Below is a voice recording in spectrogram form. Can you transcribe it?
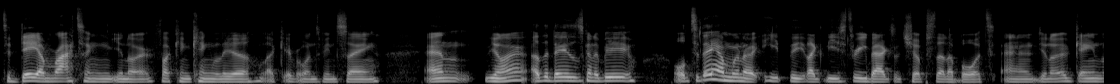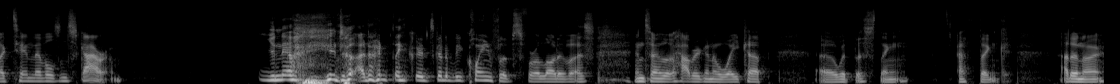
today I'm writing, you know, fucking King Lear, like everyone's been saying. And, you know, other days it's gonna be well, today I'm gonna eat the like these three bags of chips that I bought, and you know, gain like ten levels in Skyrim. You never you do, i don't think it's to be coin flips for a lot of us in terms of how we're to wake up uh, with this thing i think. I don't know.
